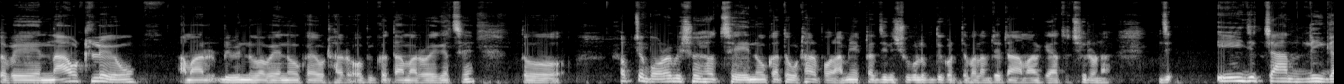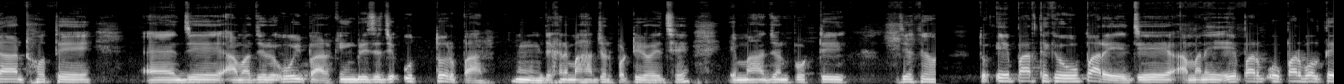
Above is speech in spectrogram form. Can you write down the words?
তবে না উঠলেও আমার বিভিন্নভাবে নৌকায় ওঠার অভিজ্ঞতা আমার রয়ে গেছে। তো সবচেয়ে বড় বিষয় হচ্ছে এই নৌকাতে ওঠার পর আমি একটা জিনিস উপলব্ধি করতে পারলাম যেটা আমার জ্ঞাত ছিল না। যে এই যে চাঁদনি ঘাট হতে যে আমাদের ওই পার কিং ব্রিজের যে উত্তর পার হুম, যেখানে মহাজনপট্টি রয়েছে এই মহাজনপট্টি যেতে তো এপার থেকে ওপারে যে মানে এপার, ওপার বলতে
